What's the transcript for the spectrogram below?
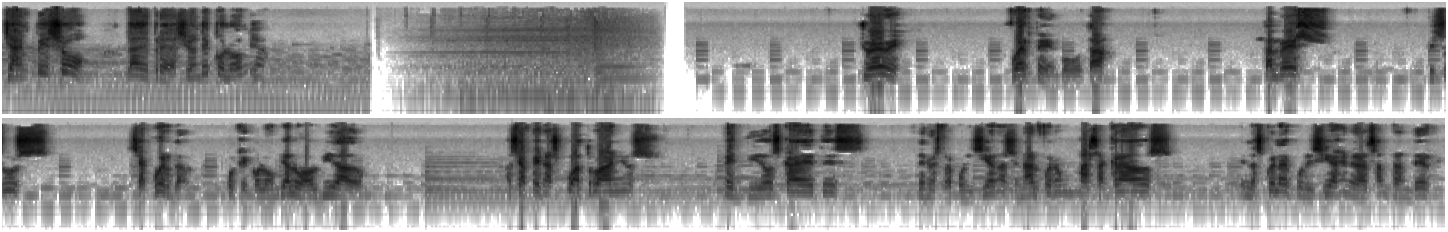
¿Ya empezó la depredación de Colombia? Llueve fuerte en Bogotá. Tal vez Jesús se acuerda porque Colombia lo ha olvidado. Hace apenas cuatro años, 22 cadetes de nuestra Policía Nacional fueron masacrados en la Escuela de Policía General Santander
